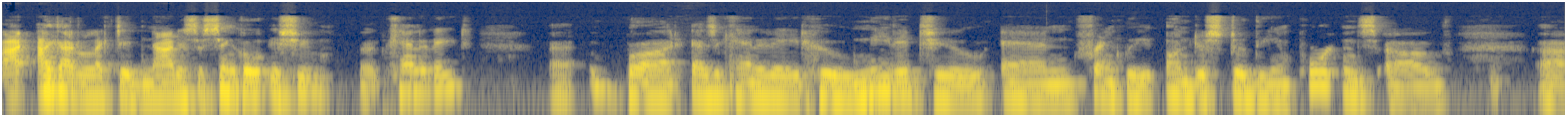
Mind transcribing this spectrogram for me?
I, I got elected not as a single issue uh, candidate, uh, but as a candidate who needed to and frankly understood the importance of uh,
